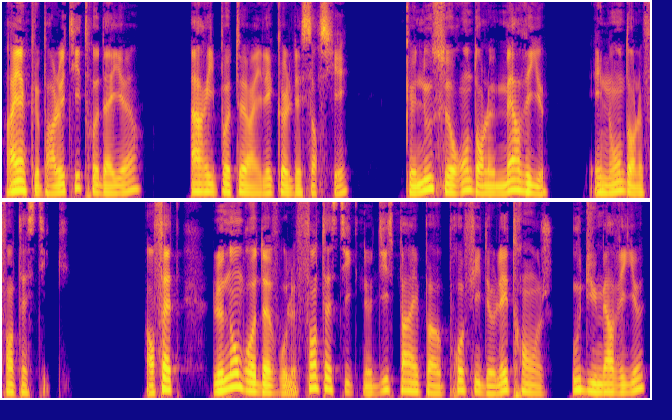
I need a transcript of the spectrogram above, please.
rien que par le titre d'ailleurs, Harry Potter et l'école des sorciers, que nous serons dans le merveilleux, et non dans le fantastique. En fait, le nombre d'œuvres où le fantastique ne disparaît pas au profit de l'étrange ou du merveilleux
